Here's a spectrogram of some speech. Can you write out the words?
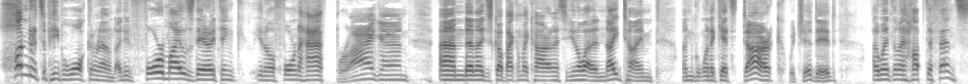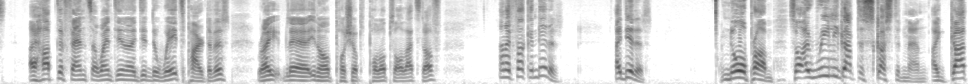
hundreds of people walking around. I did four miles there, I think, you know, four and a half, bragging. And then I just got back in my car and I said, you know what, at night time, I'm, when it gets dark, which it did, I went and I hopped the fence. I hopped the fence. I went in and I did the weights part of it, right? You know, push ups, pull ups, all that stuff. And I fucking did it. I did it. No problem. So I really got disgusted, man. I got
